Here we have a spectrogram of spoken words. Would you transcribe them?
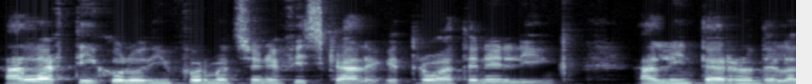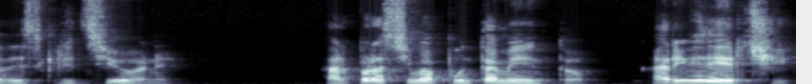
all'articolo di informazione fiscale che trovate nel link all'interno della descrizione. Al prossimo appuntamento. Arrivederci.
